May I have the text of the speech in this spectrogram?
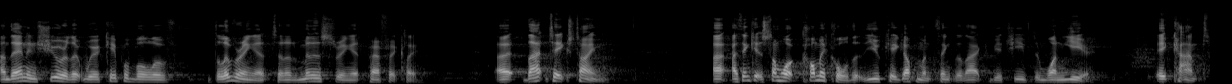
and then ensure that we're capable of delivering it and administering it perfectly. Uh, that takes time. I, I think it's somewhat comical that the UK government think that that could be achieved in one year. It can't.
